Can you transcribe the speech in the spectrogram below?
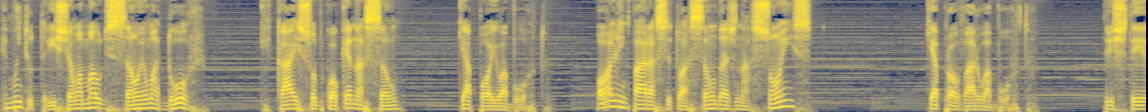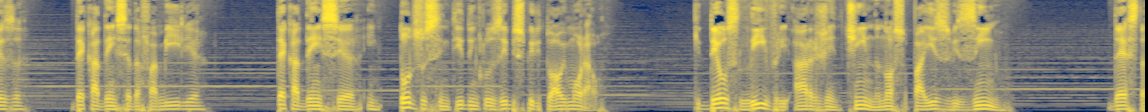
É muito triste, é uma maldição, é uma dor que cai sobre qualquer nação que apoie o aborto. Olhem para a situação das nações que aprovaram o aborto. Tristeza, decadência da família, decadência em todos os sentidos, inclusive espiritual e moral. Que Deus livre a Argentina, nosso país vizinho, desta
